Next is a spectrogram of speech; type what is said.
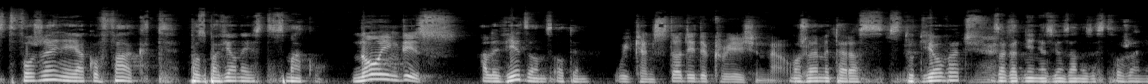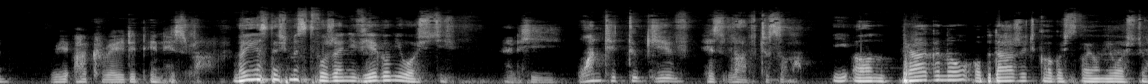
Stworzenie jako fakt pozbawione jest smaku. Knowing this, Ale wiedząc o tym, możemy teraz studiować zagadnienia związane ze stworzeniem. My jesteśmy stworzeni w Jego miłości. I On pragnął obdarzyć kogoś swoją miłością.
